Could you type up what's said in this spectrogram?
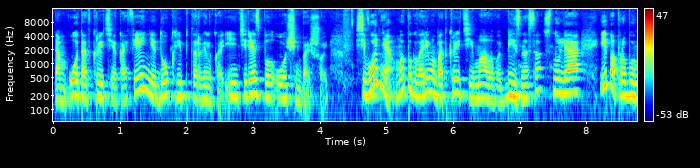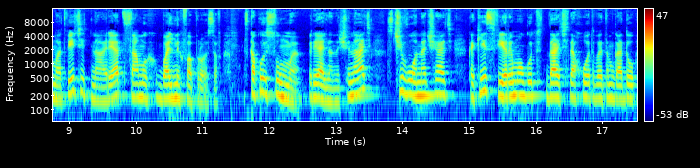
там от открытия кофейни до крипторынка, и интерес был очень большой. Сегодня мы поговорим об открытии малого бизнеса с нуля и попробуем ответить на ряд самых больных вопросов. С какой суммы реально начинать, с чего начать, какие сферы могут дать доход в этом году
